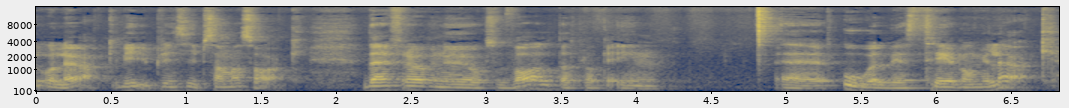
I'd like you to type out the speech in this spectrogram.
och lök, det är ju i princip samma sak. Därför har vi nu också valt att plocka in eh, OLVs tre gånger lök.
